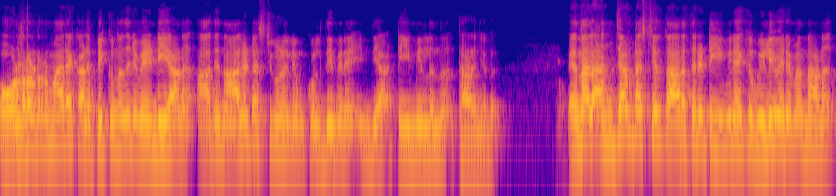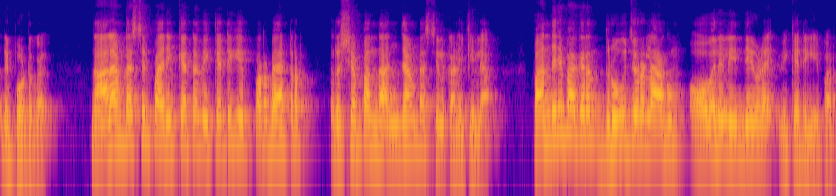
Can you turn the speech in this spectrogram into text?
ഓൾറൗണ്ടർമാരെ കളിപ്പിക്കുന്നതിന് വേണ്ടിയാണ് ആദ്യ നാല് ടെസ്റ്റുകളിലും കുൽദീപിനെ ഇന്ത്യ ടീമിൽ നിന്ന് തഴഞ്ഞത്. എന്നാൽ അഞ്ചാം ടെസ്റ്റിൽ താരത്തിന് ടീമിലേക്ക് വിളി വരുമെന്നാണ് റിപ്പോർട്ടുകൾ. നാലാം ടെസ്റ്റിൽ പരിക്കേറ്റ വിക്കറ്റ് കീപ്പർ ബാറ്റർ ഋഷഭ് പന്ത് അഞ്ചാം ടെസ്റ്റിൽ കളിക്കില്ല. പന്തിന് പകരം ധ്രുവ് ജുറലാകും ഓവലിൽ ഇന്ത്യയുടെ വിക്കറ്റ് കീപ്പർ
